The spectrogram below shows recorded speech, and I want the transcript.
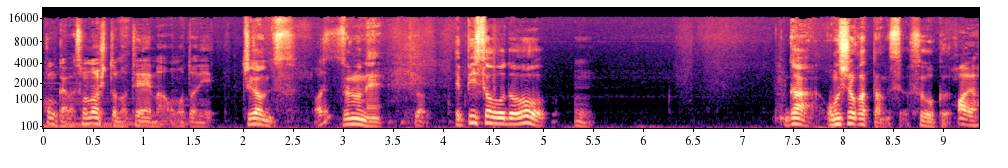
今回はその人のテーマを元に。違うんです。あれ？そのねエピソードをうん。が面白かったんですよすごく。はいはい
